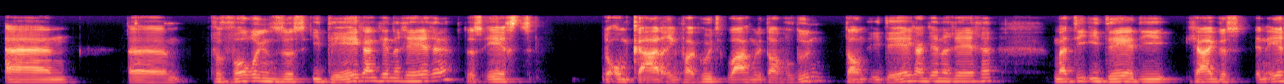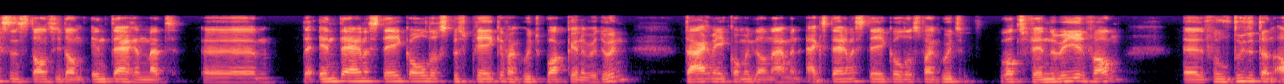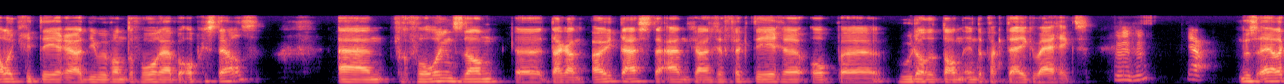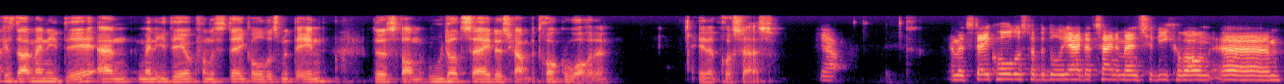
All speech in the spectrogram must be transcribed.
En um, vervolgens dus ideeën gaan genereren. Dus eerst de omkadering van goed, waar moet ik dan voldoen? Dan ideeën gaan genereren. Met die ideeën die ga ik dus in eerste instantie dan intern met de interne stakeholders bespreken van goed, wat kunnen we doen? Daarmee kom ik dan naar mijn externe stakeholders van goed, wat vinden we hiervan? uh, voldoet het aan alle criteria die we van tevoren hebben opgesteld. En vervolgens dan uh, dat gaan uittesten en gaan reflecteren op uh, hoe dat het dan in de praktijk werkt. Mm -hmm. Ja. Dus eigenlijk is dat mijn idee en mijn idee ook van de stakeholders meteen. Dus van hoe dat zij dus gaan betrokken worden in het proces. Ja. En met stakeholders, dat bedoel jij, dat zijn de mensen die gewoon. Uh,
